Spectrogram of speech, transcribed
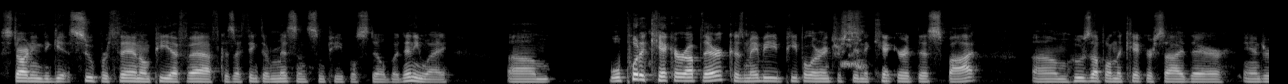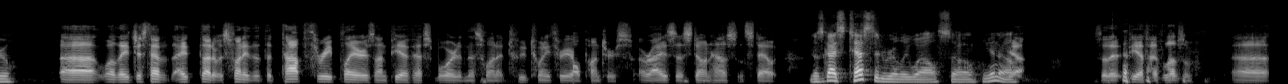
starting to get super thin on PFF because I think they're missing some people still. But anyway, um, we'll put a kicker up there because maybe people are interested in a kicker at this spot. Um, who's up on the kicker side there, Andrew? Uh, well, they just have. I thought it was funny that the top three players on PFF's board in this one at 223 are all punters: Araiza, Stonehouse, and Stout. Those guys tested really well, so you know. Yeah. So that PFF loves them. Uh,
